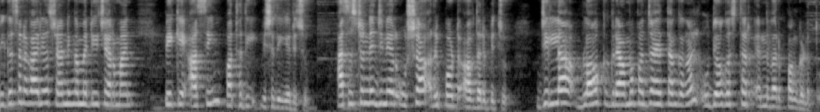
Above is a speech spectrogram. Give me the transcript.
വികസനകാര്യ standing committee chairman P K Azeem പദ്ധതി വിശദീകരിച്ചു. അസിസ്റ്റന്റ് എഞ്ചിനീയർ ഉഷ റിപ്പോർട്ട് അവതരിപ്പിച്ചു. ജില്ലാ ബ്ലോക്ക് ഗ്രാമപഞ്ചായത്ത് അംഗങ്ങൾ ഉദ്യോഗസ്ഥർ എന്നിവർ പങ്കെടുത്തു.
